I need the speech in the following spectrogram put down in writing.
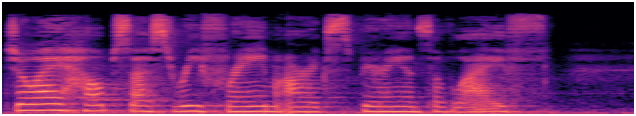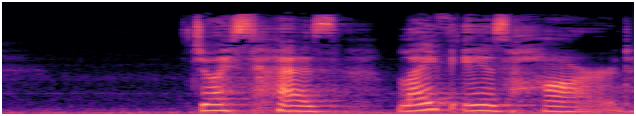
Joy helps us reframe our experience of life. Joy says, Life is hard.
